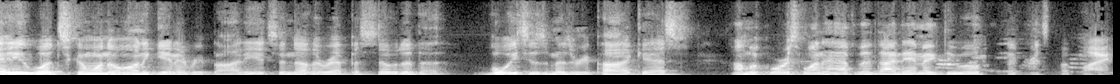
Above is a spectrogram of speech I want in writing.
Hey, what's going on again, everybody? It's another episode of the Voices of Misery podcast. I'm, of course, one half of the dynamic duo, but my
